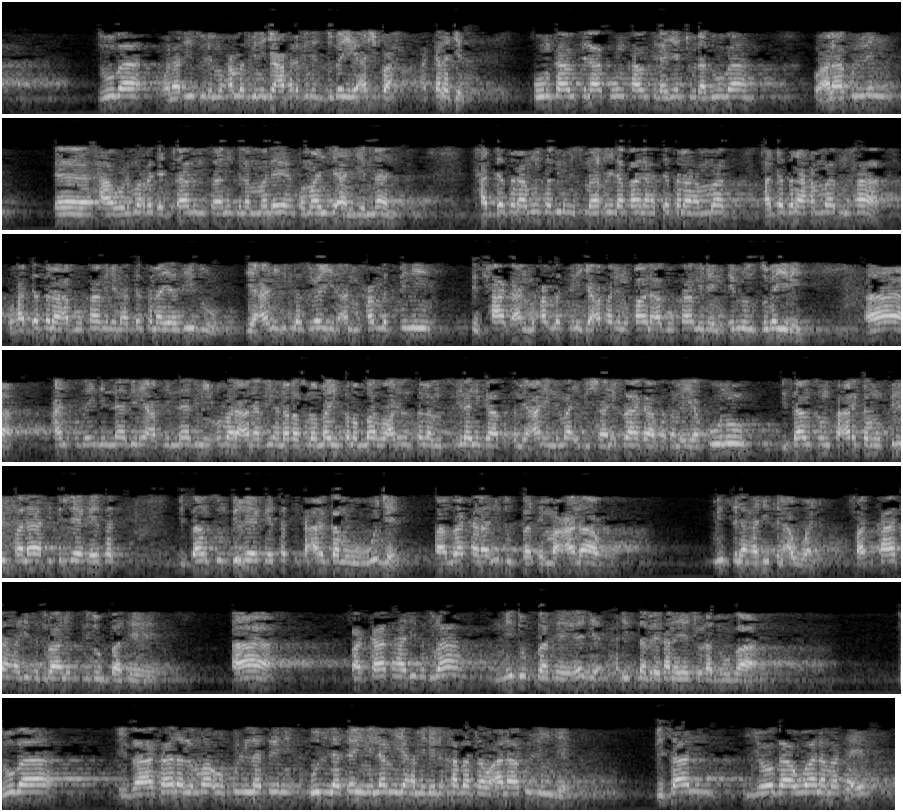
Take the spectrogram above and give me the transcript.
دوبا والحديث لمحمد بن جعفر بن الزبير أشبه. اكنجد كون كان فلا كون كان فلا يجور دوبا. وعلى كل آه حاول مرة جتالو يساني لما وما جاء جنان حدثنا موسى بن إسماعيل قال حدثنا حماد حدثنا حماد حاء وحدثنا أبو كامل حدثنا يزيد يعني ابن زريع عن محمد بن إسحاق عن محمد بن جعفر قال أبو كامل ابن الزبير آه عن عبيد الله بن عبد الله بن عمر عن أبيه أن رسول الله صلى الله عليه وسلم سئل نقافة عن الماء بشان الراقافة يكون بسانس كأرقم في الفلاة دري كيست بسانس دري كيست كأرقم وجه فذكر ندبة معناه. مثل حديث الأول. فكات حديث دران ندبته. آية فكات حديث دران ندبته. حديث دبر كان يجور دوبا. دوبا إذا كان الماء قلتين قلتين لم يحمل الخبث على كل شيء. بسان يوغا ولا متى؟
